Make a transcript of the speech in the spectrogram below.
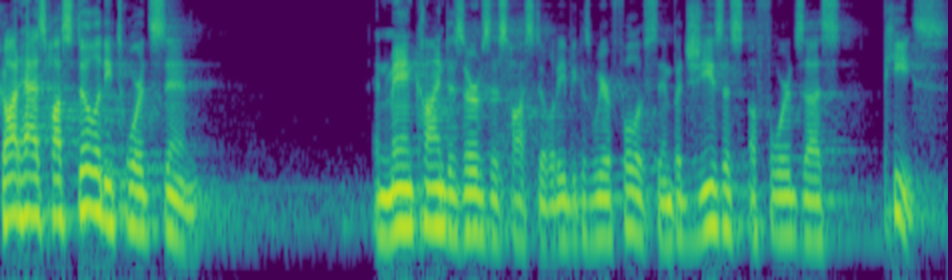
God has hostility towards sin. And mankind deserves this hostility because we are full of sin, but Jesus affords us peace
